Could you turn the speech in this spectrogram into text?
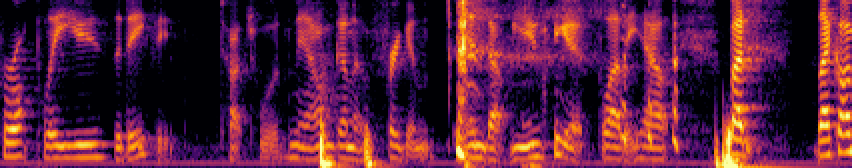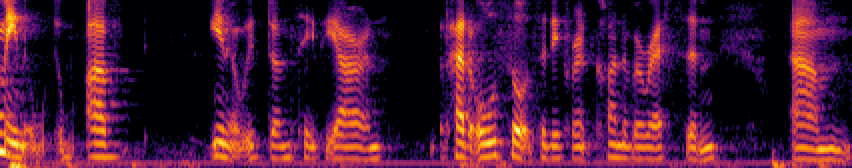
properly use the defib. Touch wood. Now I'm gonna friggin' end up using it. Bloody hell! But like, I mean, I've, you know, we've done CPR and I've had all sorts of different kind of arrests, and um,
